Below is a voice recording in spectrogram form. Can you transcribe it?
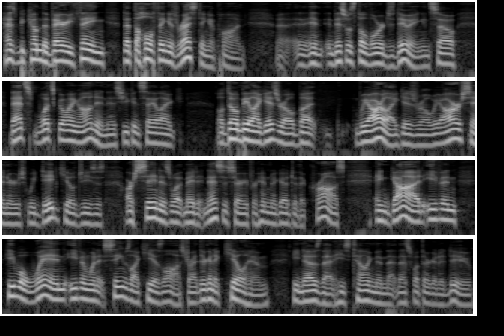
has become the very thing that the whole thing is resting upon. Uh, and, and, this was the Lord's doing. And so that's what's going on in this. You can say, like, well, don't be like Israel, but we are like Israel. We are sinners. We did kill Jesus. Our sin is what made it necessary for him to go to the cross. And God, even, he will win even when it seems like he has lost, right? They're going to kill him. He knows that. He's telling them that that's what they're going to do.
